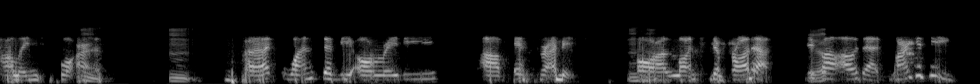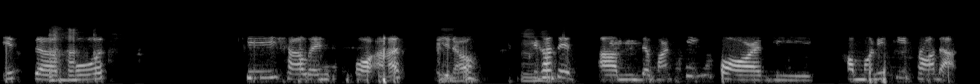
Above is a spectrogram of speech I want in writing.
challenge for mm. us. Mm. But once that we already um, established mm-hmm. or launched the product, we yep. found out that marketing is the most key challenge for us, you know, mm-hmm. because it's um, the marketing for the commodity product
